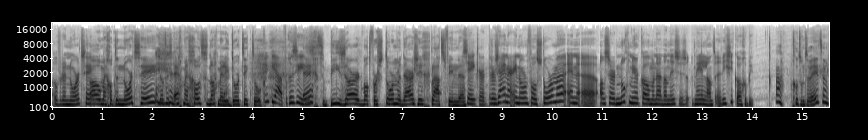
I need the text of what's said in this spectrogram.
over de Noordzee. Oh mijn god, de Noordzee, dat is echt mijn grootste nachtmerrie door TikTok. Ja, precies. Echt bizar wat voor stormen daar zich plaatsvinden. Zeker. Er zijn er enorm veel stormen. En eh, als er nog meer komen, nou, dan is dus Nederland een risicogebied. Ah, goed om te weten.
